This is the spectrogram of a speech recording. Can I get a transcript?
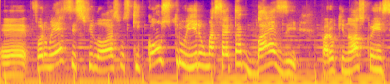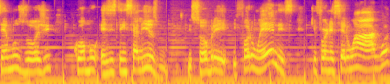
É, foram esses filósofos que construíram uma certa base para o que nós conhecemos hoje como existencialismo. E, sobre, e foram eles que forneceram a água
